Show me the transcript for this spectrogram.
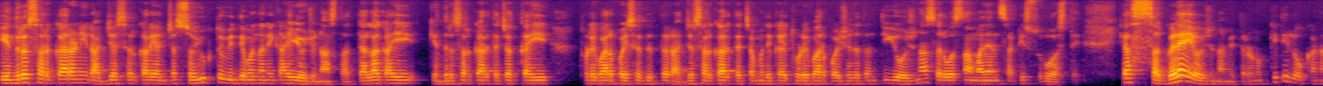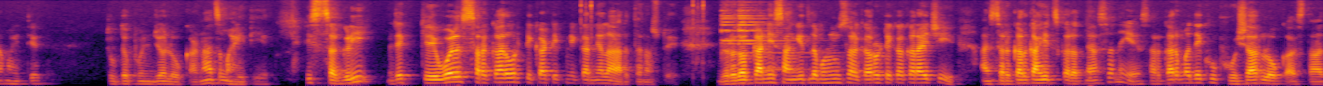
केंद्र सरकार आणि राज्य सरकार यांच्या संयुक्त विद्यमानाने काही योजना असतात. त्याला काही केंद्र सरकार त्याच्यात काही थोडेफार पैसे देतं राज्य सरकार त्याच्यामध्ये काही थोडेफार पैसे देतं आणि ती योजना सर्वसामान्यांसाठी सुरू असते. ह्या सगळ्या योजना मित्रांनो किती लोकांना माहिती आहेत? तुटपुंज लोकांनाच माहिती आहे ही सगळी म्हणजे केवळ सरकारवर टीका टिप्पणी करण्याला अर्थ नसतोय. विरोधकांनी सांगितलं म्हणून सरकारवर टीका करायची आणि सरकार काहीच करत नाही. असं नाही आहे सरकारमध्ये खूप हुशार लोक असतात.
